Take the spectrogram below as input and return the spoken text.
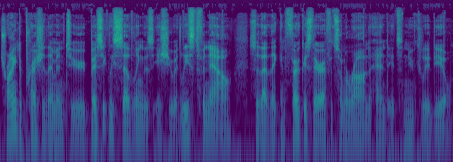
trying to pressure them into basically settling this issue, at least for now, so that they can focus their efforts on Iran and its nuclear deal.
